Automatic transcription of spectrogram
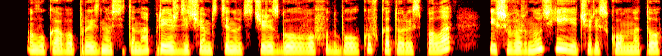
— лукаво произносит она, прежде чем стянуть через голову футболку, в которой спала, и швырнуть ее через комнату.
